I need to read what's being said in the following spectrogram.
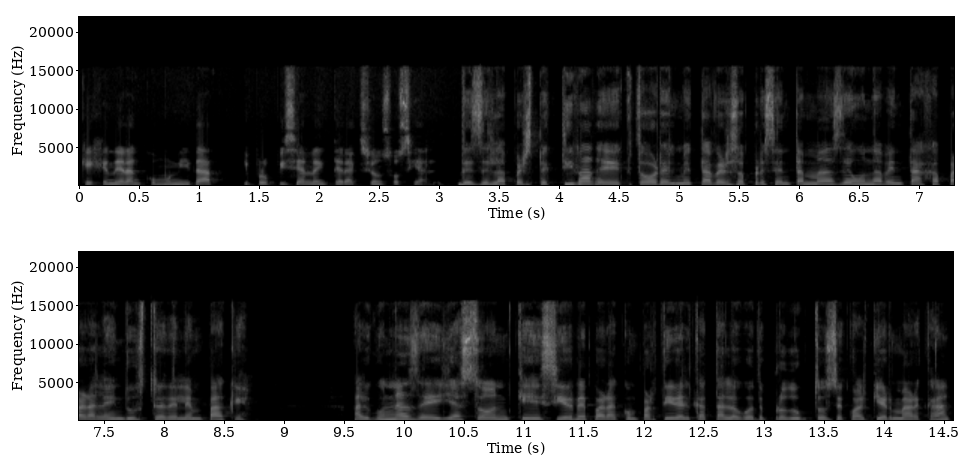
que generan comunidad y propician la interacción social. Desde la perspectiva de Héctor, el metaverso presenta más de una ventaja para la industria del empaque. Algunas de ellas son que sirve para compartir el catálogo de productos de cualquier marca,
